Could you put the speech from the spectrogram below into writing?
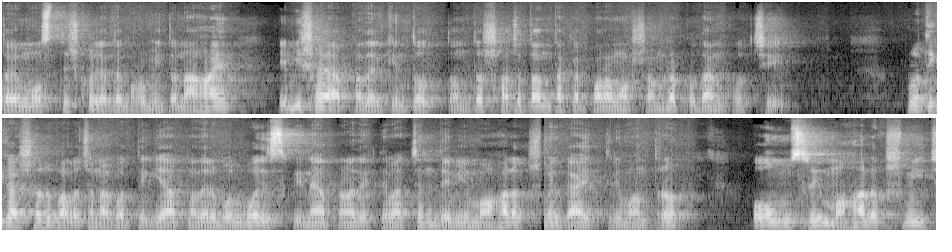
তবে মস্তিষ্ক যাতে ভ্রমিত না হয়, এ বিষয়ে আপনাদের কিন্তু অত্যন্ত সচেতন থাকার পরামর্শ আমরা প্রদান করছি। প্রতিকার স্বরূপ আলোচনা করতে গিয়ে আপনাদের বলব স্ক্রিনে আপনারা দেখতে পাচ্ছেন দেবী মহালক্ষ্মীর গায়ত্রী মন্ত্র। ওম শ্রী মহালক্ষ্মী চ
